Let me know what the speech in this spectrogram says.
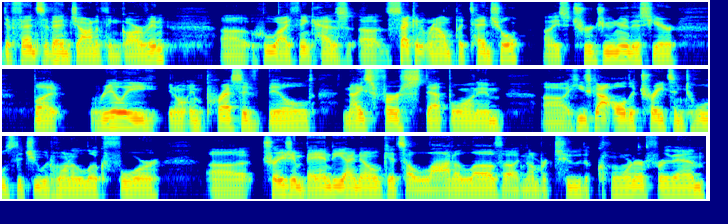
defensive end Jonathan Garvin, uh, who I think has uh, second round potential. Uh, he's a true junior this year, but really, you know, impressive build, nice first step on him. Uh, he's got all the traits and tools that you would want to look for. Uh, Trajan Bandy, I know, gets a lot of love. Uh, number two, the corner for them.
